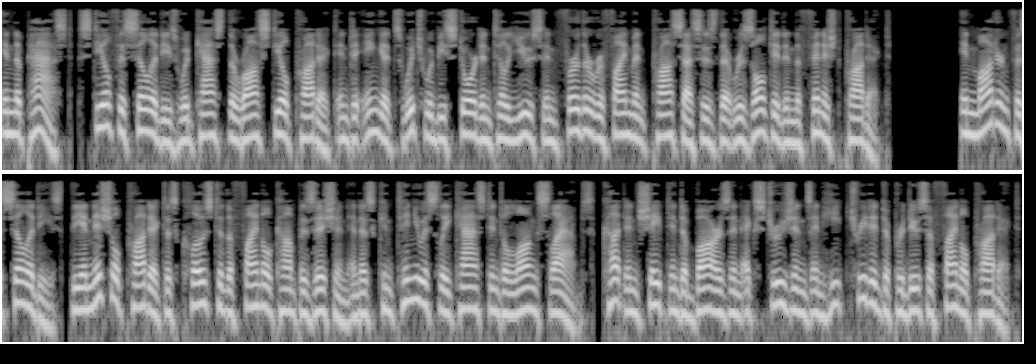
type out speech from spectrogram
In the past, steel facilities would cast the raw steel product into ingots which would be stored until use in further refinement processes that resulted in the finished product. In modern facilities, the initial product is close to the final composition and is continuously cast into long slabs, cut and shaped into bars and extrusions and heat treated to produce a final product.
